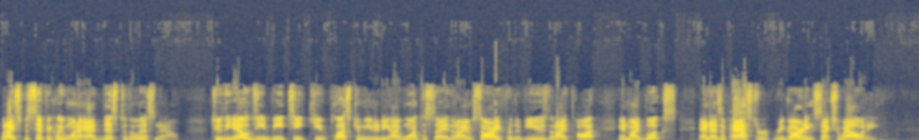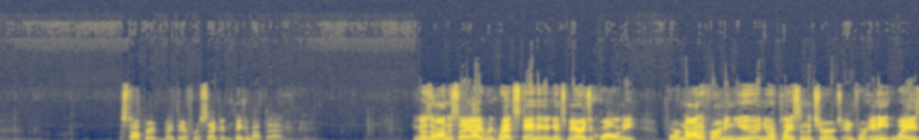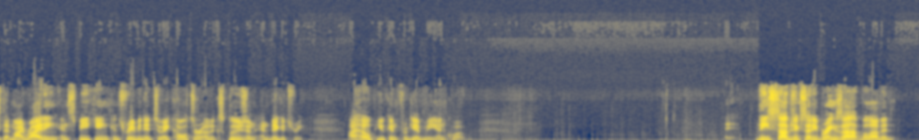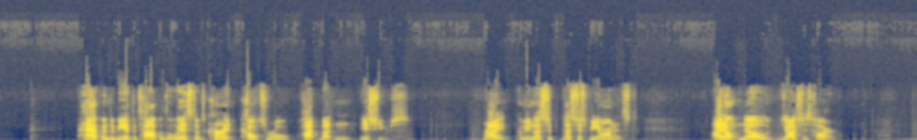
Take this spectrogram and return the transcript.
But I specifically want to add this to the list now. To the LGBTQ plus community, I want to say that I am sorry for the views that I taught in my books and as a pastor regarding sexuality. Stop right there for a second. and Think about that. He goes on to say, I regret standing against marriage equality for not affirming you and your place in the church and for any ways that my writing and speaking contributed to a culture of exclusion and bigotry. I hope you can forgive me, end quote. These subjects that he brings up, beloved, happen to be at the top of the list of current cultural hot button issues. Right? I mean, let's let's just be honest. I don't know Josh's heart.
